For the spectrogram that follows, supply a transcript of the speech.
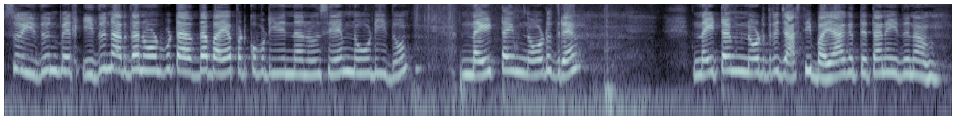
ಸೊ ಇದನ್ನ ಬೇರೆ ಇದನ್ನ ಅರ್ಧ ನೋಡ್ಬಿಟ್ಟು ಅರ್ಧ ಭಯ ಪಡ್ಕೊಬಿಟ್ಟಿದ್ದೀನಿ ನಾನು. ಸೇಮ್ ನೋಡಿ ಇದು. ನೈಟ್ ಟೈಮ್ ನೋಡಿದ್ರೆ ನೈಟ್ ಟೈಮ್ ನೋಡಿದ್ರೆ ಜಾಸ್ತಿ ಭಯ ಆಗುತ್ತೆ ತಾನೇ ಇದನ್ನು.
